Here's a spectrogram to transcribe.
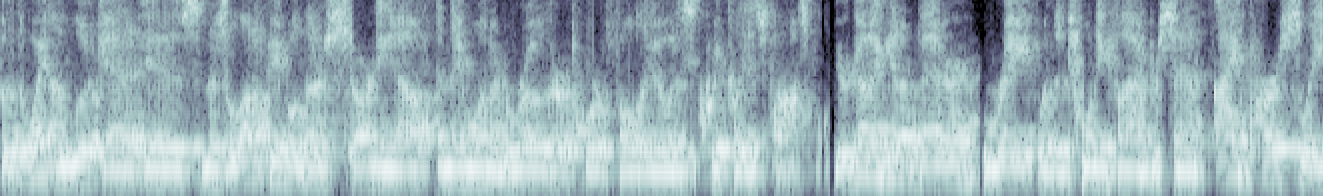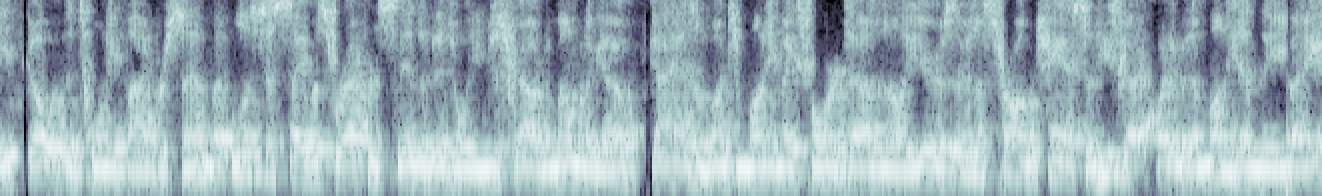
but the way i look at it is there's a lot of people that are starting out and they want to grow their portfolio as quickly as possible. You're going to get a better rate with the 25% i personally go with the 25% but let's just say let's reference the individual you described a moment ago. Guy has a bunch of money makes $400000 a year. There's a strong chance that he's got quite a bit of money in the bank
